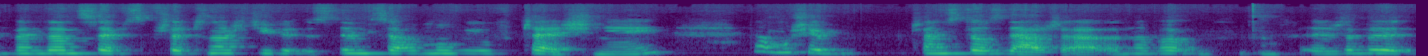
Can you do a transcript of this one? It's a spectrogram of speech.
będące w sprzeczności z tym, co mówił wcześniej. To mu się często zdarza, no bo żeby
